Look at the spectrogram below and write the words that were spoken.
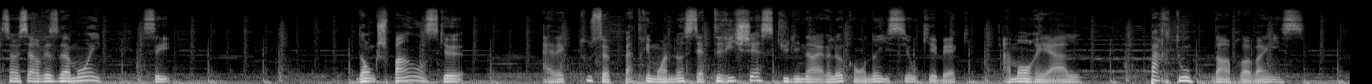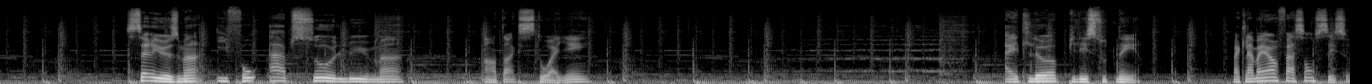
c'est un service de moins. C'est donc je pense que avec tout ce patrimoine-là, cette richesse culinaire-là qu'on a ici au Québec, à Montréal, partout dans la province, sérieusement, il faut absolument, en tant que citoyen, être là puis les soutenir. Fait que la meilleure façon, c'est ça.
